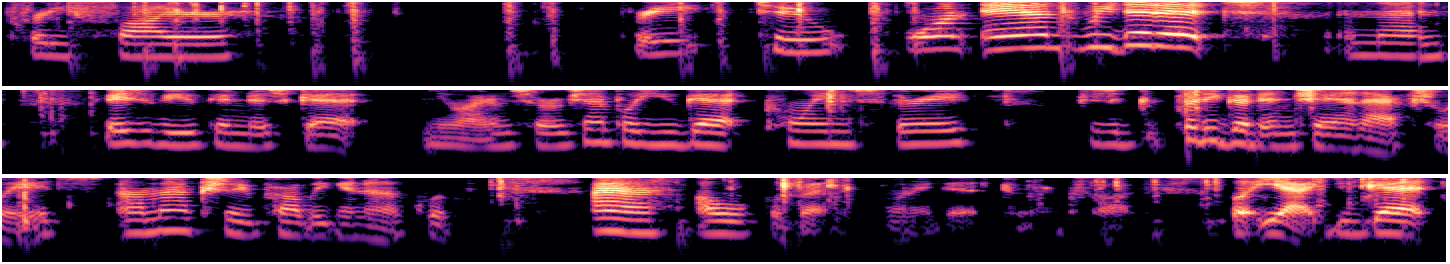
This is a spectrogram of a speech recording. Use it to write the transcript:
Pretty fire. Three, two, one, and we did it! And then basically you can just get new items. For example, you get coins three, is a pretty good enchant actually. It's I'm actually probably gonna equip. Uh, I'll equip it when I get to rank five. But yeah, you get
